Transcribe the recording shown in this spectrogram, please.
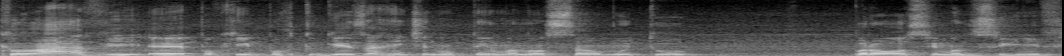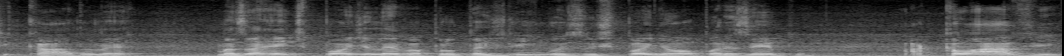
Clave é porque em português a gente não tem uma noção muito próxima do significado, né? Mas a gente pode levar para outras línguas, o espanhol, por exemplo, a clave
